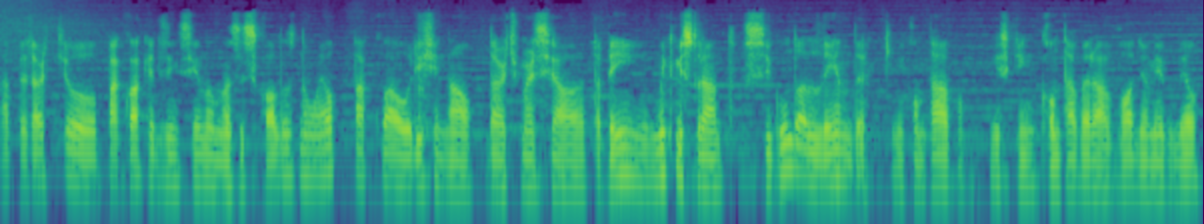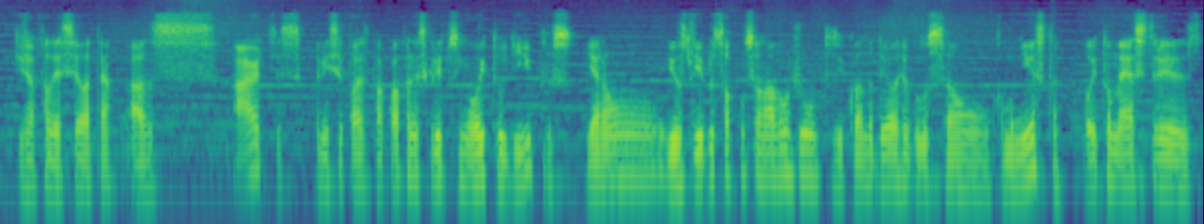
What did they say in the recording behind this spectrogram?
apesar que o Paquá que eles ensinam nas escolas não é o Paquá original da arte marcial, tá bem muito misturado. Segundo a lenda que me contavam, isso quem contava era a avó de um amigo meu, que já faleceu até, as artes principais do Paquá foram escritos em oito livros e eram e os livros só funcionavam juntos. E quando deu a revolução comunista oito mestres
